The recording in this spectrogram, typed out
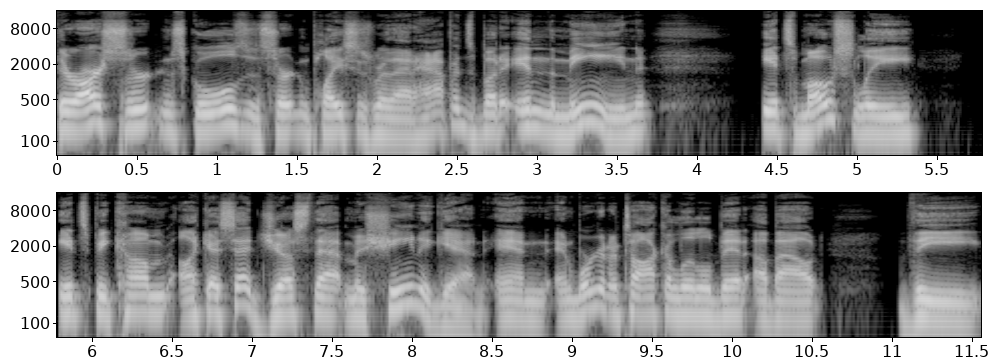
there are certain schools and certain places where that happens but in the mean it's mostly it's become like i said just that machine again. And and we're going to talk a little bit about the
